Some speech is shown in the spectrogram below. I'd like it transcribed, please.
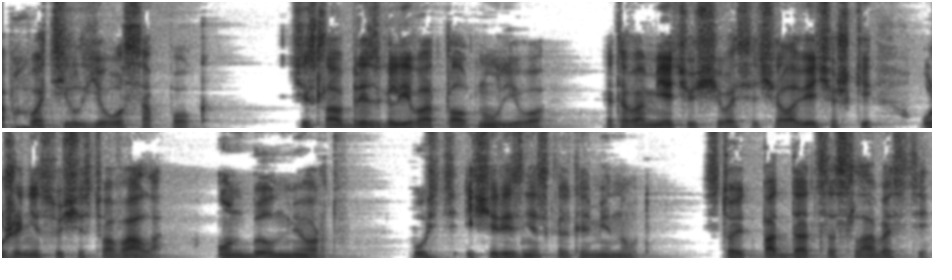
обхватил его сапог. Числав брезгливо оттолкнул его. Этого мечущегося человечешки уже не существовало. Он был мертв, пусть и через несколько минут. Стоит поддаться слабости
